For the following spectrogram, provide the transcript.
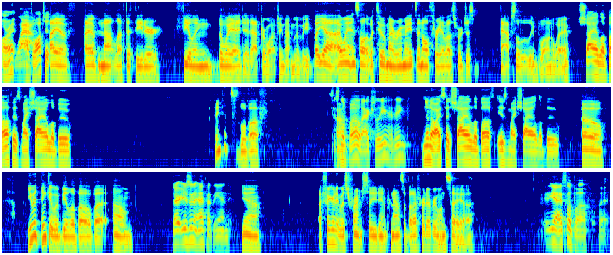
All right, I'll have to Wow. watch it. I have I have not left a theater feeling the way I did after watching that movie. But yeah, I went and saw it with two of my roommates, and all three of us were just absolutely blown away. Shia LaBeouf is my Shia LaBeouf. I think it's LaBeouf. It's Huh. LeBeau, actually. I think. No, no, I said Shia LaBeouf is my Shia LaBeouf. Oh, you would think it would be LeBeau, but um, There is an F at the end. yeah. I figured it was French, so you didn't pronounce it. But I've heard everyone say uh, Yeah, it's LeBeau, but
